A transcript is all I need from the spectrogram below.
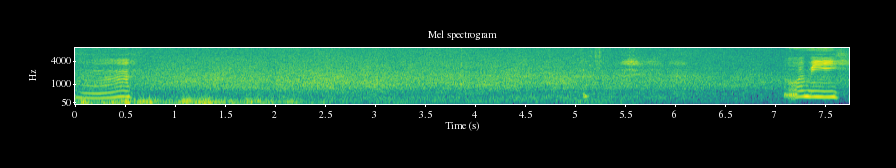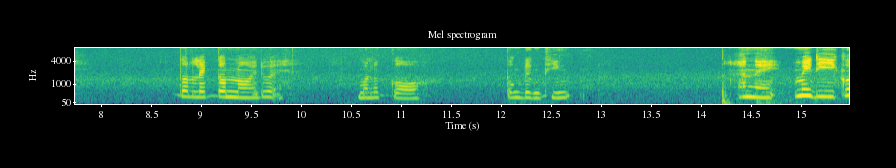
อืมโอ้ยมีต้นเล็กต้นน้อยด้วยมะละกอ ต้องดึงทิ้ง อันไหนไม่ดีก็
